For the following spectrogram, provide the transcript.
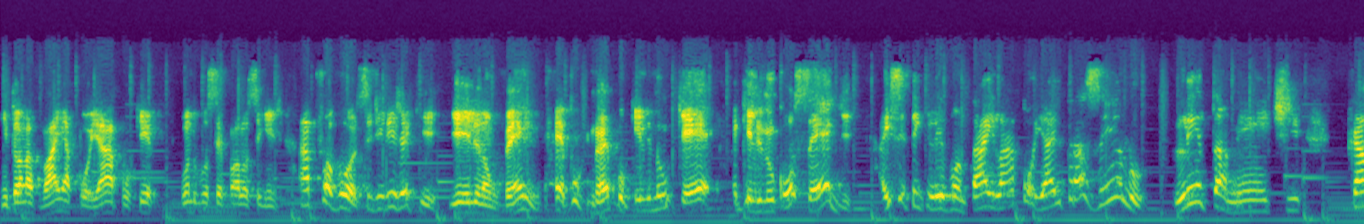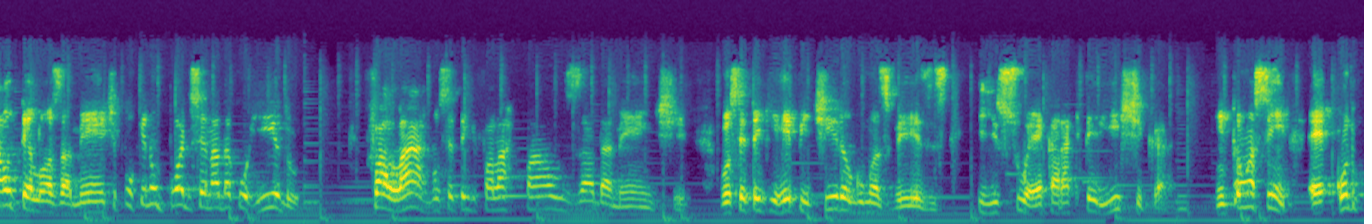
Então ela vai apoiar, porque quando você fala o seguinte, ah, por favor, se dirija aqui, e ele não vem, é porque, não é porque ele não quer, é que ele não consegue. Aí você tem que levantar e lá apoiar e trazê-lo lentamente, cautelosamente, porque não pode ser nada corrido. Falar, você tem que falar pausadamente. Você tem que repetir algumas vezes. Isso é característica. Então, assim, é, quando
